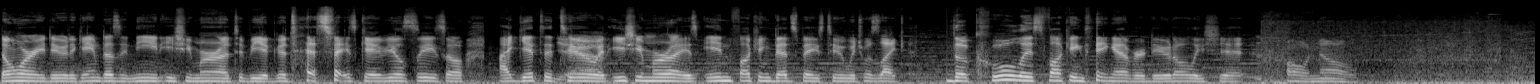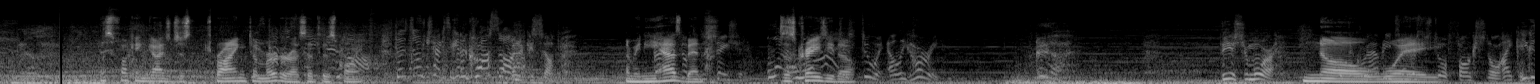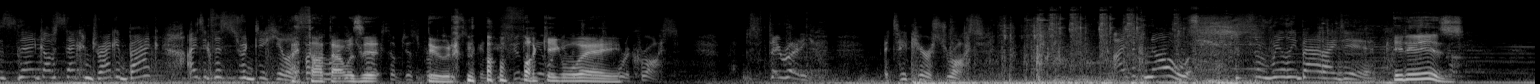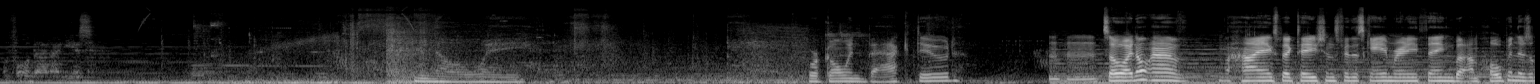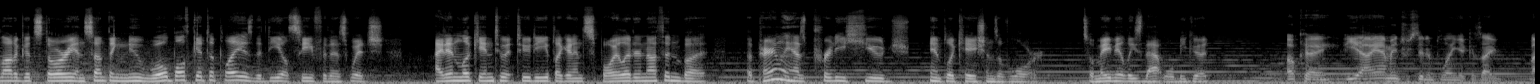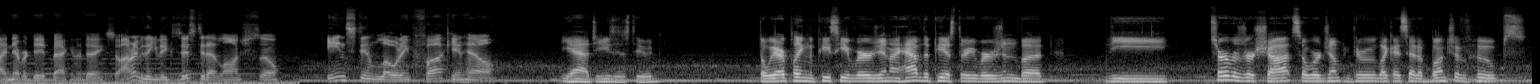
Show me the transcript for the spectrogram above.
don't worry, dude. A game doesn't need Ishimura to be a good Dead Space game. You'll see. So I get to yeah. two, and Ishimura is in fucking Dead Space 2, which was like the coolest fucking thing ever, dude. Holy shit. Oh no. This fucking guy's just trying to murder us at this point. There's no track to get across on. Back us up. I mean, he has been. This is crazy, though. Just do it, Ellie. Hurry. The Ishimura. No way. Still functional. I can... You can snag off second, drag it back? Isaac, this is ridiculous. I thought that was it. Dude, no fucking way. Stay ready. And take care of Stross. Isaac, no. This is a really bad idea. It is. I'm full of bad ideas. No way. We're going back, dude. Mm-hmm. So I don't have high expectations for this game or anything, but I'm hoping there's a lot of good story and something new we'll both get to play is the DLC for this, which I didn't look into it too deep, like I didn't spoil it or nothing, but apparently has pretty huge implications of lore. So maybe at least that will be good. Okay. Yeah, I am interested in playing it because I, I never did back in the day. So I don't even think it existed at launch, so instant loading, fucking hell. Yeah, Jesus, dude. So we are playing the PC version. I have the PS3 version, but the servers are shot, so we're jumping through, like I said, a bunch of hoops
